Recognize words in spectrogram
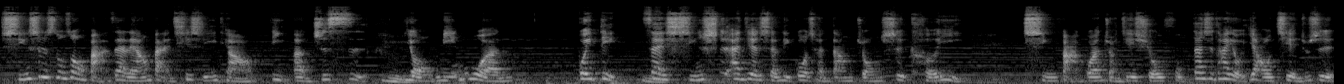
刑事诉讼法在两百七十一条第呃之四有明文规定，在刑事案件审理过程当中是可以。请法官转介修复，但是他有要件，就是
